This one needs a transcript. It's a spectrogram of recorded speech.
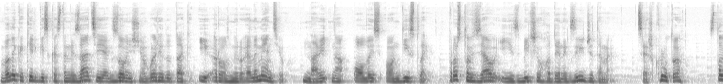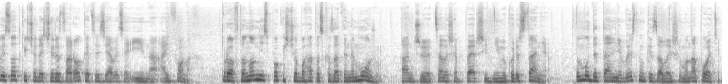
Велика кількість кастомізацій як зовнішнього вигляду, так і розміру елементів, навіть на Always On Display. Просто взяв і збільшив годинник з віджитами. Це ж круто. 100% що десь через 2 роки це з'явиться і на айфонах. Про автономність поки що багато сказати не можу, адже це лише перші дні використання, тому детальні висновки залишимо на потім.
